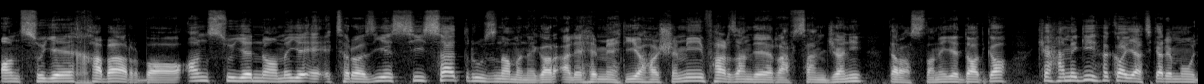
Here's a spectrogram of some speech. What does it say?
آنسوی خبر با آنسوی نامه اعتراضی 300 روزنامه نگار علیه مهدی هاشمی فرزند رفسنجانی در آستانه دادگاه که همگی حکایتگر موج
